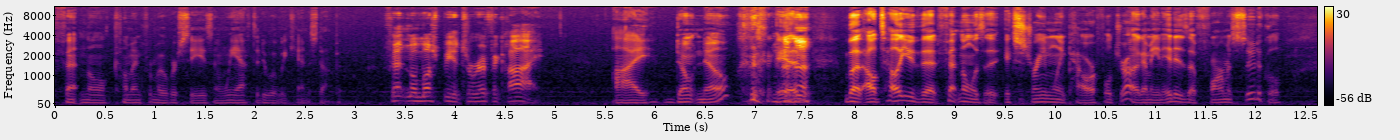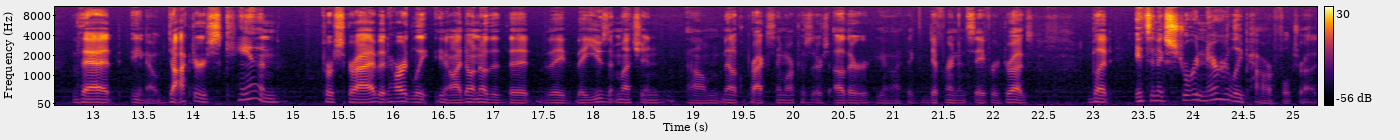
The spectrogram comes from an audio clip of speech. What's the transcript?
fentanyl coming from overseas, and we have to do what we can to stop it. Fentanyl must be a terrific high. I don't know, and, but I'll tell you that fentanyl is an extremely powerful drug. I mean, it is a pharmaceutical that you know doctors can prescribe. It hardly, you know, I don't know that, that they, they use it much in um, medical practice anymore because there's other, you know, I think different and safer drugs. But it's an extraordinarily powerful drug,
